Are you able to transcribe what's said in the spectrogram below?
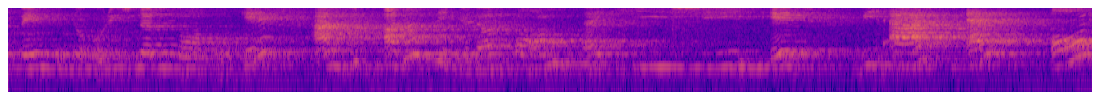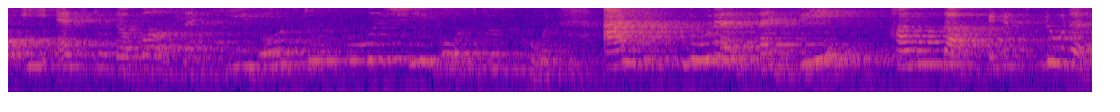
remains in the original form. Okay. And with other singular forms like he, she, it, we add s or es to the verb. Like he goes to school, she goes to school. And with plural like we, hum it is plural.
